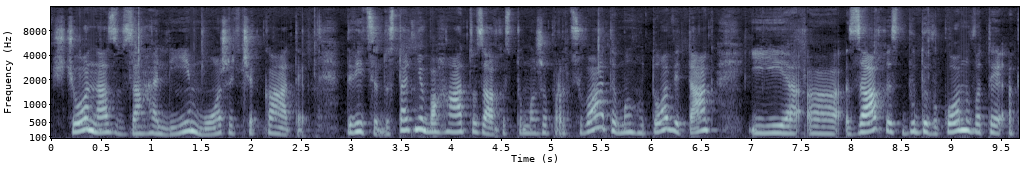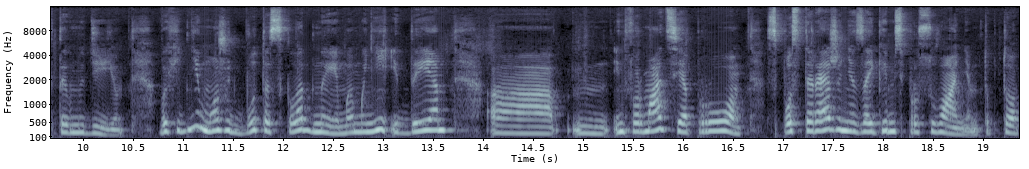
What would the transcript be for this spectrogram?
Що нас взагалі може чекати? Дивіться, достатньо багато захисту може працювати. Ми готові, так, і е, захист буде виконувати активну дію. Вихідні можуть бути складними. Мені іде е, інформація про спостереження за якимось просуванням. Тобто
